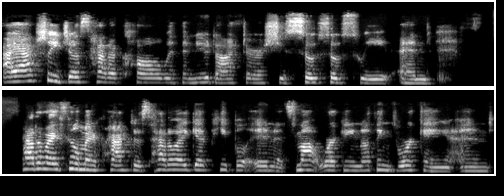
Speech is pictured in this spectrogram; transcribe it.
I actually just had a call with a new doctor. She's so, so sweet. And how do I fill my practice? How do I get people in? It's not working, nothing's working. And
